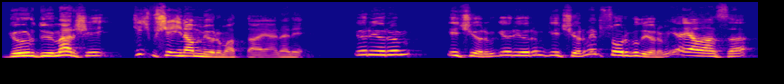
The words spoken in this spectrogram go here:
gördüğüm her şey hiçbir şeye inanmıyorum hatta yani hani görüyorum, geçiyorum, görüyorum, geçiyorum hep sorguluyorum. Ya yalansa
